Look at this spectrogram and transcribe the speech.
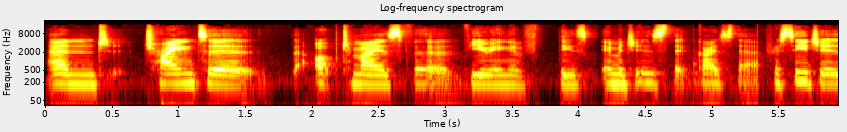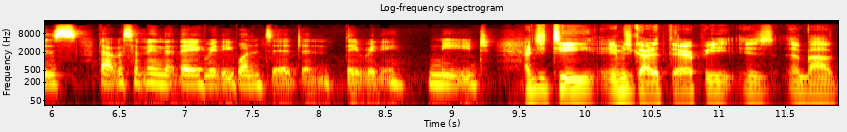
and trying to optimize for viewing of these images that guides their procedures. That was something that they really wanted and they really need. IGT, image guided therapy, is about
